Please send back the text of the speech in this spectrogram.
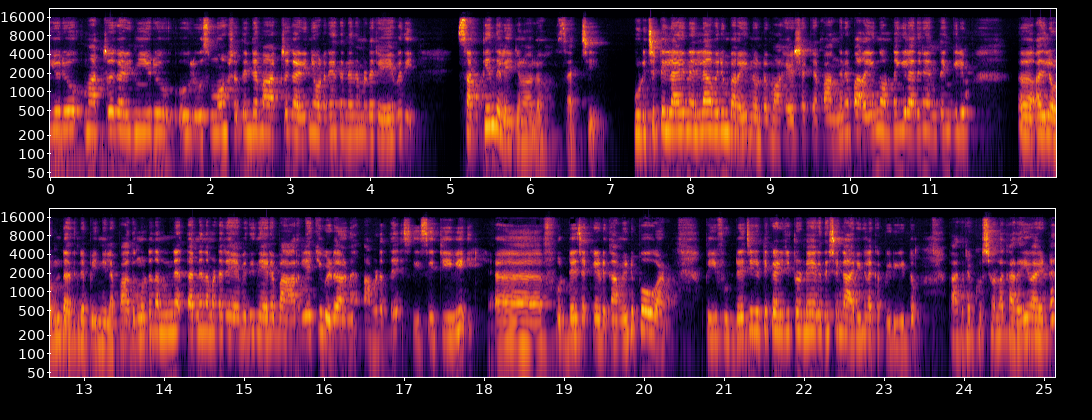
ഈ ഒരു മാറ്റർ കഴിഞ്ഞ് ഈ ഒരു ലൂസ് മോഷത്തിന്റെ മാറ്റർ കഴിഞ്ഞ ഉടനെ തന്നെ നമ്മുടെ രേവതി സത്യം തെളിയിക്കണമല്ലോ. സച്ചി കുടിച്ചിട്ടില്ല എന്ന് എല്ലാവരും പറയുന്നുണ്ട് മഹേഷൊക്കെ. അപ്പൊ അങ്ങനെ പറയുന്നുണ്ടെങ്കിൽ അതിന് എന്തെങ്കിലും അതിലുണ്ട് അതിന്റെ പിന്നിൽ. അപ്പൊ അതുകൊണ്ട് തന്നെ തന്നെ നമ്മുടെ രേവതി നേരെ ബാറിലേക്ക് വിടുകയാണ്. അവിടുത്തെ C C T V footage ഒക്കെ എടുക്കാൻ വേണ്ടി പോവുകയാണ്. അപ്പൊ ഈ ഫുഡേജ് കിട്ടിക്കഴിഞ്ഞിട്ടുണ്ടെങ്കിൽ ഏകദേശം കാര്യങ്ങളൊക്കെ പിടികിട്ടും. അപ്പൊ അതിനെക്കുറിച്ചുള്ള കഥയുമായിട്ട്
